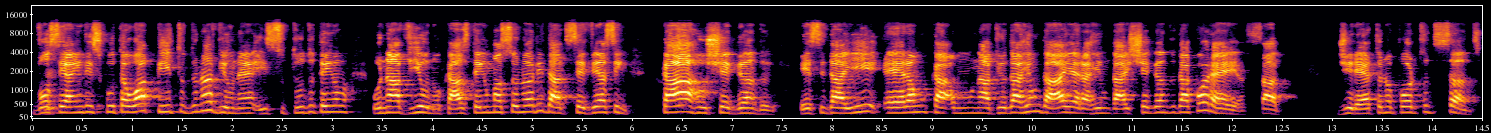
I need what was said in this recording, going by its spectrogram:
você ainda escuta o apito do navio, né? Isso tudo tem um, o navio, no caso, tem uma sonoridade. Você vê assim, carro chegando. Esse daí era um, um navio da Hyundai, era Hyundai chegando da Coreia, sabe? Direto no Porto de Santos.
